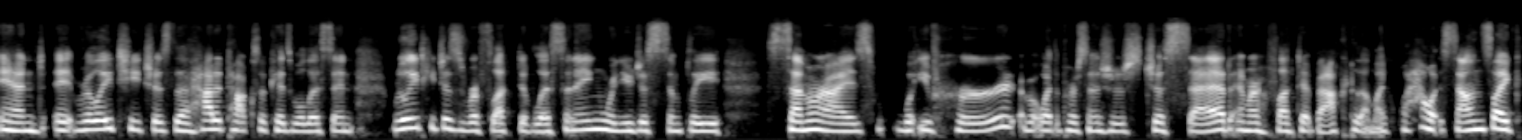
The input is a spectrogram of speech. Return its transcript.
and it really teaches the How to Talk So Kids Will Listen. Really teaches reflective listening, where you just simply summarize what you've heard about what the person has just just said and reflect it back to them. Like, wow, it sounds like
